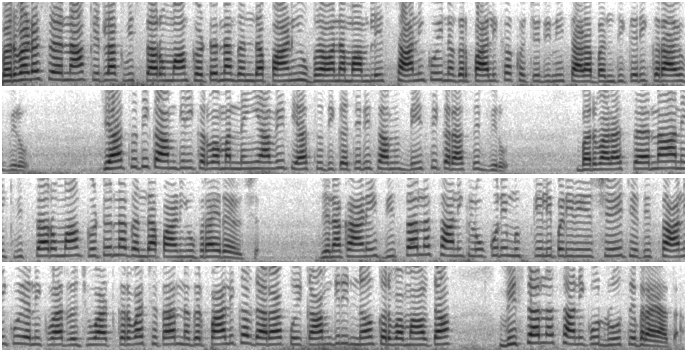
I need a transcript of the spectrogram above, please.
બરવાડા શહેરના કેટલાક વિસ્તારોમાં ગટરના ગંદા પાણી ઉભરાવાના મામલે સ્થાનિકોએ નગરપાલિકા કચેરીની તાળાબંધી કરી કરાયો વિરોધ. જ્યાં સુધી કામગીરી કરવામાં નહીં આવે, ત્યાં સુધી કચેરી સામે બેસી કરાશે વિરોધ. બરવાડા શહેરના અનેક વિસ્તારોમાં ગટરના ગંદા પાણી ઉભરાઈ રહેલ છે, જેના કારણે વિસ્તારના સ્થાનિક લોકોને મુશ્કેલી પડી રહી છે, જેથી સ્થાનિકોએ અનેકવાર રજૂઆત કરવા છતાં નગરપાલિકા દ્વારા કોઈ કામગીરી ન કરવામાં આવતા વિસ્તારના સ્થાનિકો રોષે ભરાયા હતા.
